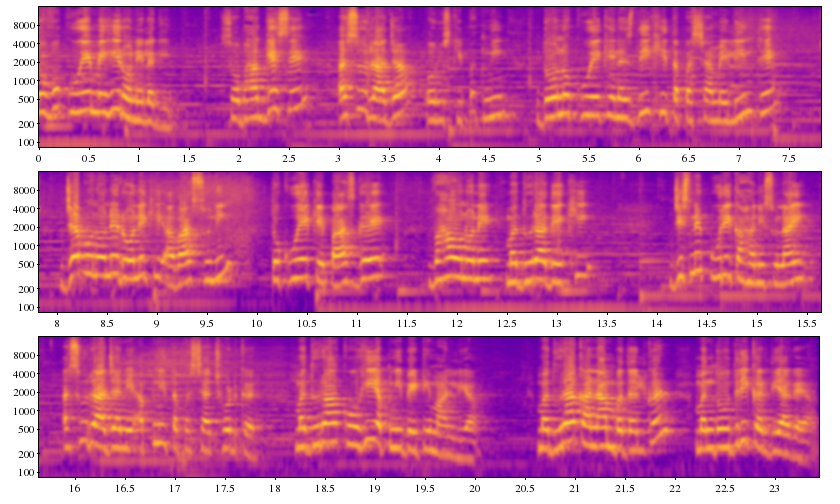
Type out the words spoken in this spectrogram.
तो वो कुएँ में ही रोने लगी। सौभाग्य से असुर राजा और उसकी पत्नी दोनों कुएँ के नज़दीक ही तपस्या में लीन थे। जब उन्होंने रोने की आवाज़ सुनी तो कुएँ के पास गए। वहाँ उन्होंने मधुरा देखी जिसने पूरी कहानी सुनाई, असुर राजा ने अपनी तपस्या छोड़कर मधुरा को ही अपनी बेटी मान लिया। मधुरा का नाम बदलकर मंदोदरी कर दिया गया।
